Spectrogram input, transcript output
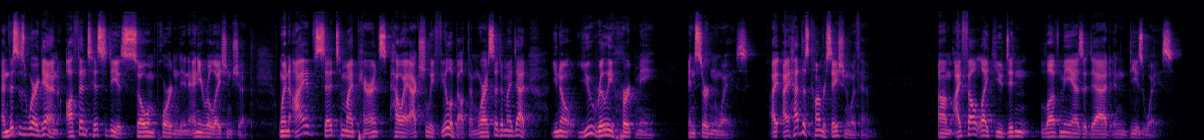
And this is where again, authenticity is so important in any relationship. When I've said to my parents how I actually feel about them, where I said to my dad, you know, you really hurt me in certain ways. I, I had this conversation with him. Um, I felt like you didn't love me as a dad in these ways.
